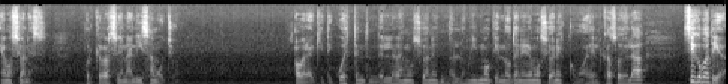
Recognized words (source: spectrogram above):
emociones porque racionaliza mucho. Ahora, que te cuesta entender las emociones no es lo mismo que no tener emociones, como es el caso de la psicopatía.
